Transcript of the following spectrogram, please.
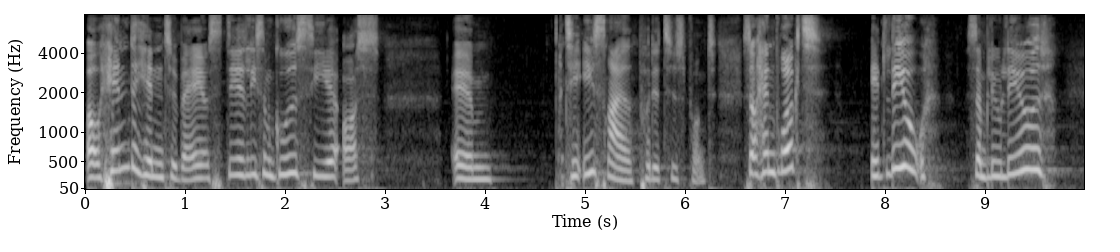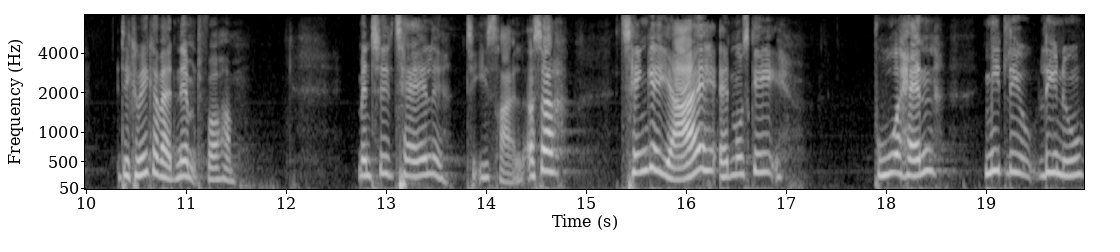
og henter hende tilbage. Det er ligesom Gud siger os. Øhm, til Israel på det tidspunkt. Så han brugte et liv, som blev levet, det kan jo ikke have været nemt for ham, men til at tale til Israel. Og så tænker jeg, at måske bruger han mit liv lige nu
